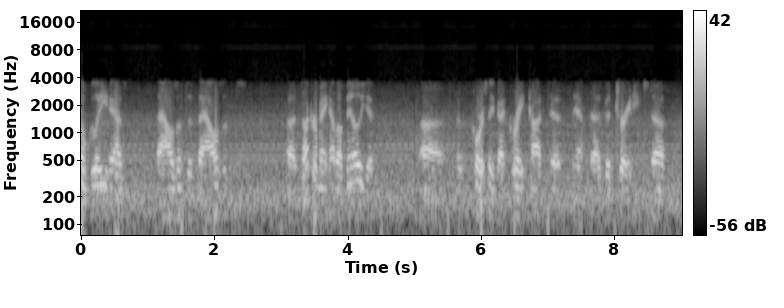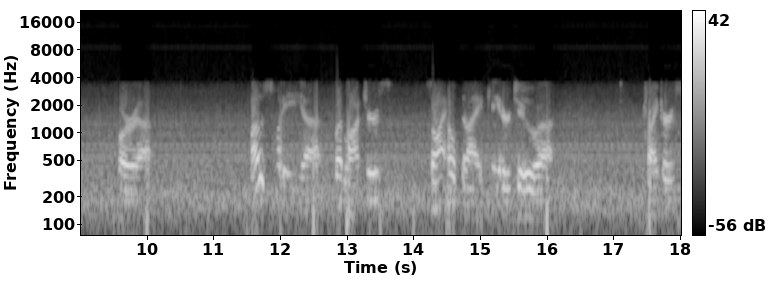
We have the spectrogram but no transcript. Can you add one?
O'Glee has thousands and thousands. Uh, Tucker may have a million. Uh, of course, they've got great content and uh, good training stuff for uh, mostly uh, foot launchers. So I hope that I cater to uh, trikers.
